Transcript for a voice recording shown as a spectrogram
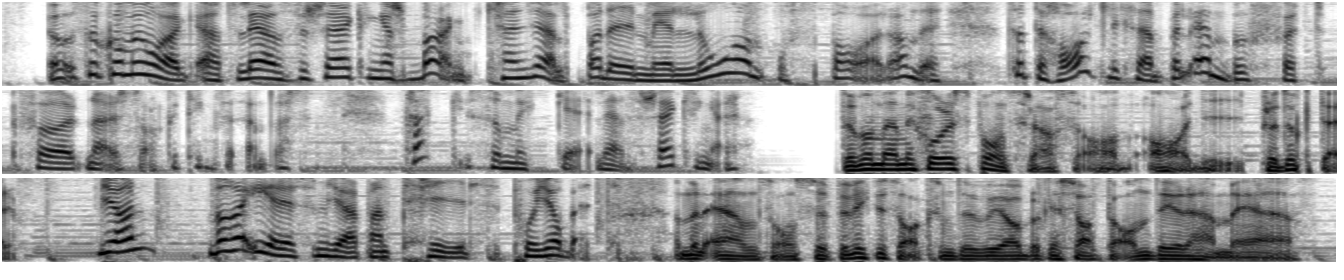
Så kom ihåg att Länsförsäkringars Bank kan hjälpa dig med lån och sparande. Så att du har till exempel en buffert för när saker och ting förändras. Tack så mycket Länsförsäkringar. Dumma människor sponsras av AJ Produkter. Björn, vad är det som gör att man trivs på jobbet? Ja, men en sån superviktig sak som du och jag brukar tjata om, det är det här med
